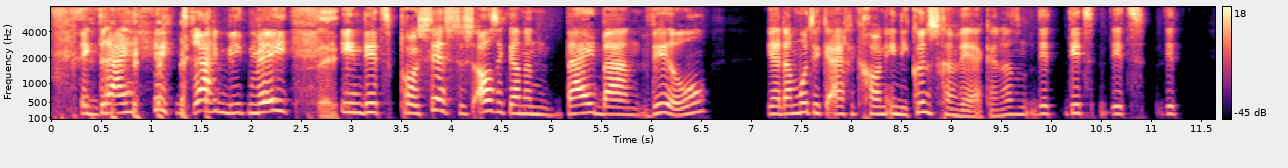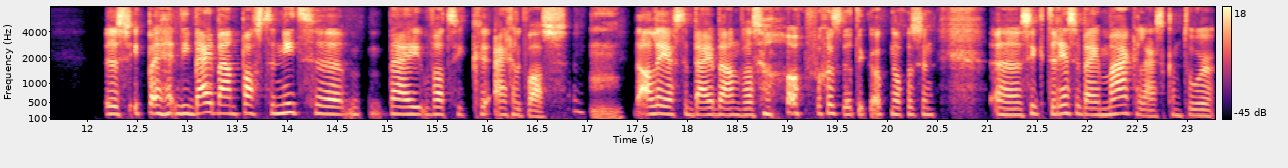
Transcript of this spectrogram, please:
ik, draai, ik draai niet mee nee. in dit proces. Dus als ik dan een bijbaan wil... Ja, dan moet ik eigenlijk gewoon in die kunst gaan werken. Dan, dit, dit, dit, dit. Dus ik, die bijbaan paste niet uh, bij wat ik eigenlijk was. Mm. De allereerste bijbaan was overigens dat ik ook nog eens een uh, secretaresse bij een makelaarskantoor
